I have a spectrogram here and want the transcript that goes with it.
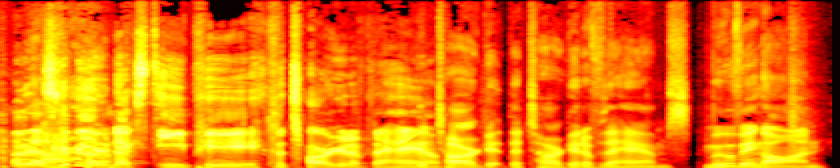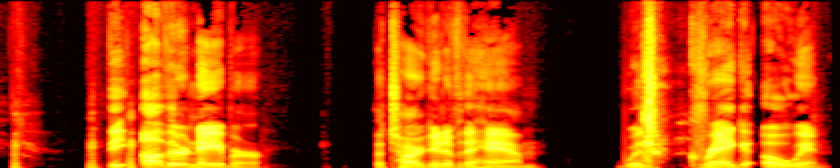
I mean, that's gonna be your next EP, the target of the ham. The target, the target of the hams. Moving on, the other neighbor, the target of the ham, was Greg Owen.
